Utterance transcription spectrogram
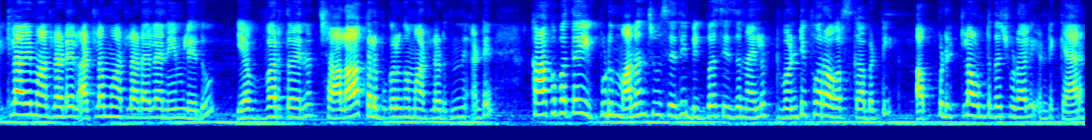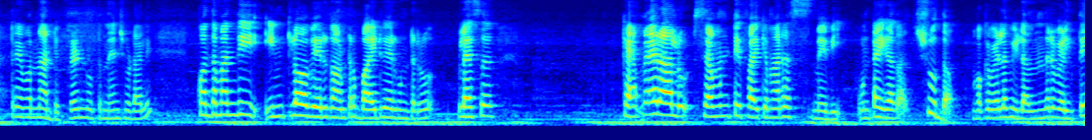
ఇట్లానే మాట్లాడాలి అట్లా మాట్లాడాలి అని ఏం లేదు. ఎవరితో అయినా చాలా కలుపుకలుగా మాట్లాడుతుంది. అంటే కాకపోతే ఇప్పుడు మనం చూసేది బిగ్ బాస్ సీజన్ నైన్లో ట్వంటీ ఫోర్ అవర్స్ కాబట్టి అప్పుడు ఇట్లా ఉంటుందో చూడాలి. అంటే క్యారెక్టర్ ఏమన్నా డిఫరెంట్ ఉంటుందని చూడాలి. కొంతమంది ఇంట్లో వేరుగా ఉంటారు బయట వేరుగా ఉంటారు. ప్లస్ కెమెరాలు సెవెంటీ ఫైవ్ కెమెరాస్ మేబీ ఉంటాయి కదా చూద్దాం. ఒకవేళ వీళ్ళందరూ వెళ్తే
